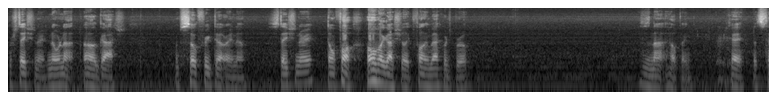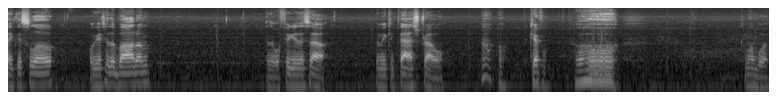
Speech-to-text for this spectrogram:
We're stationary. No, we're not. Oh gosh, I'm so freaked out right now. Stationary. Don't fall. Oh my gosh, you're like falling backwards, bro. This is not helping. Okay, let's take this slow. We'll get to the bottom, and then we'll figure this out. Then we can fast travel. Oh, be careful. Oh. Come on, boy.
